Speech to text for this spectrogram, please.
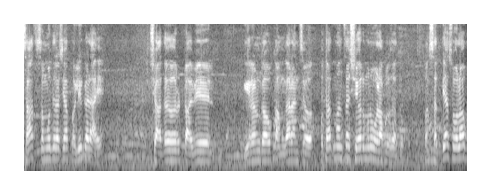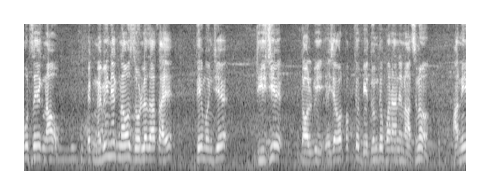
सात समुद्राच्या पलीकडे आहे. चादर टावेल गिरणगाव कामगारांचं हुतात्मांचा शहर म्हणून ओळखला जातो. पण सध्या सोलापूरचं एक नाव एक नवीन एक नाव जोडलं जात आहे. ते म्हणजे डी जे डॉल्बी. याच्यावर फक्त बेदुंदपणाने नाचणं आणि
